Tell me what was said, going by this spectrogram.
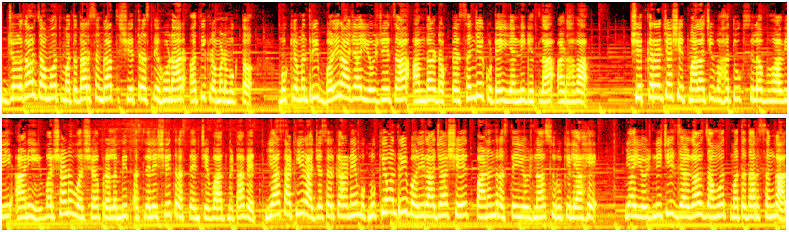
जळगाव जामोद मतदारसंघात शेतरस्ते होणार अतिक्रमणमुक्त. मुख्यमंत्री बळीराजा योजनेचा आमदार डॉक्टर संजय कुटे यांनी घेतला आढावा. शेतकऱ्यांच्या शेतमालाची वाहतूक सुलभ व्हावी आणि वर्षानुवर्ष प्रलंबित असलेले शेत रस्त्यांचे वाद मिटावेत. यासाठी राज्य सरकारने मुख्यमंत्री बळीराजा शेत पाणंद रस्ते योजना सुरू केली आहे. या योजनेची जळगाव जामोद मतदारसंघात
